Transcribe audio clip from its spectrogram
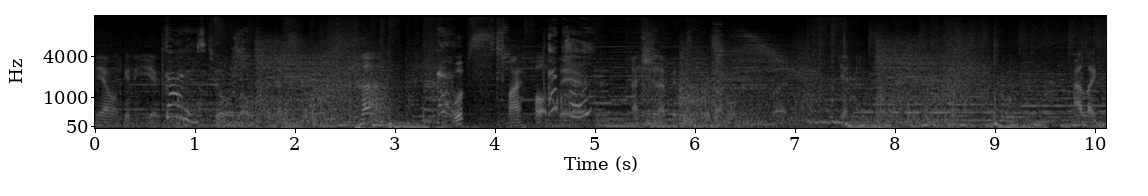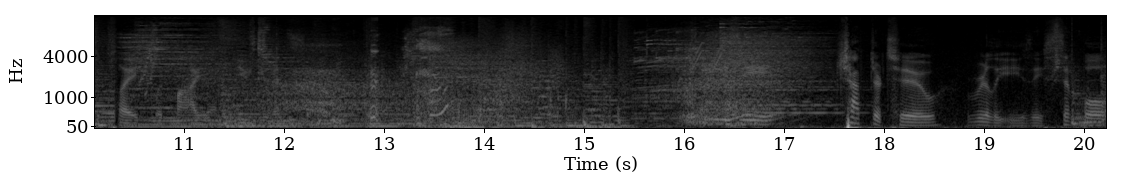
Yeah, I won't get an EXP. Got it. Too overloaded for this. Whoops, my fault there. I should have been super level, but know. I like to play with my uh, new units. So. Chapter two. Really easy, simple,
